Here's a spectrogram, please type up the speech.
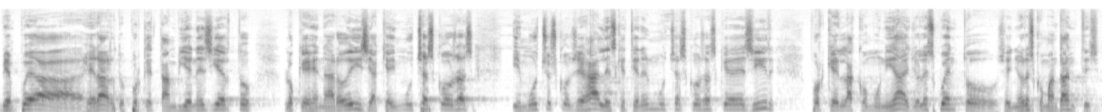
Bien pueda Gerardo, porque también es cierto lo que Genaro dice, aquí hay muchas cosas y muchos concejales que tienen muchas cosas que decir, porque la comunidad, yo les cuento, señores comandantes,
